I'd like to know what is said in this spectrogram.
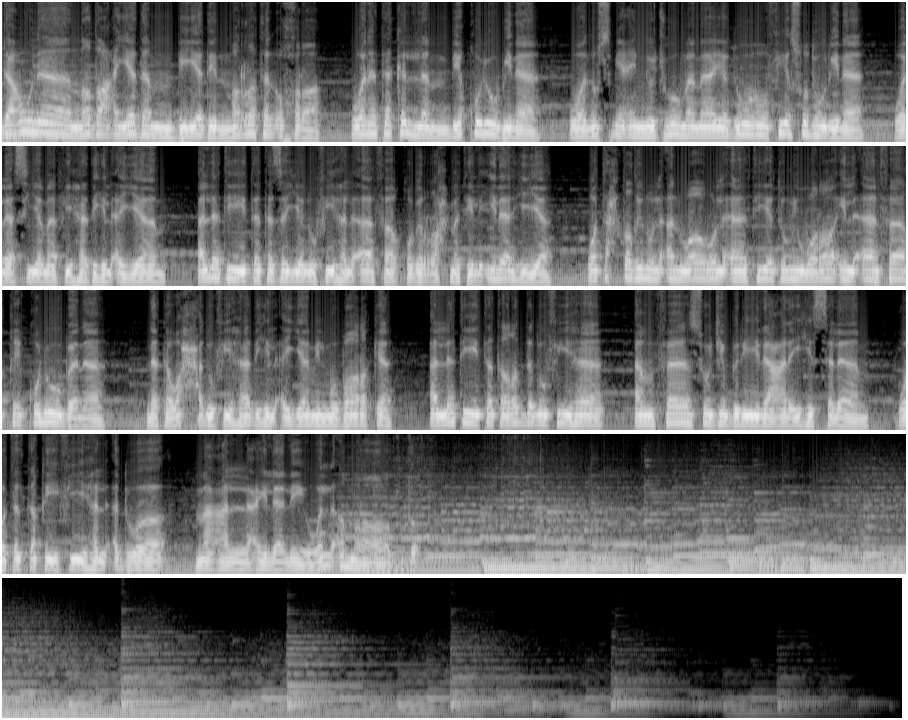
دعونا نضع يدا بيد مرة أخرى ونتكلم بقلوبنا ونسمع النجوم ما يدور في صدورنا ولا سيما في هذه الأيام التي تتزين فيها الآفاق بالرحمة الإلهية وتحتضن الأنوار الآتية من وراء الآفاق قلوبنا. نتوحد في هذه الأيام المباركة التي تتردد فيها أنفاس جبريل عليه السلام وتلتقي فيها الأدواء مع العلل والأمراض.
